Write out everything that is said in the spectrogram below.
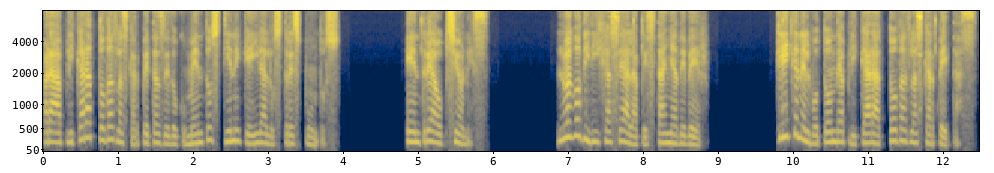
Para aplicar a todas las carpetas de documentos tiene que ir a los tres puntos. Entre a Opciones. Luego diríjase a la pestaña de Ver. Clic en el botón de Aplicar a todas las carpetas.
